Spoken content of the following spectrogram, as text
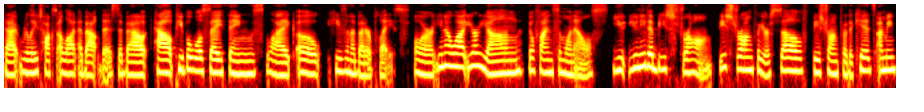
that really talks a lot about this about how people will say things like, oh, he's in a better place. Or, you know what, you're young, you'll find someone else. You you need to be strong. Be strong for yourself, be strong for the kids. I mean,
